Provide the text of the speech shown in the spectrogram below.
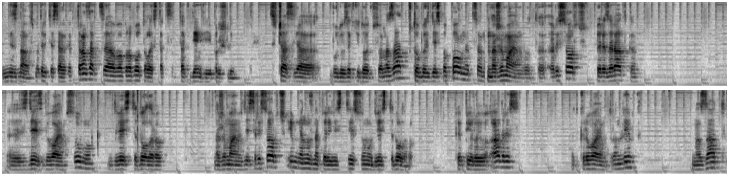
не знаю, смотрите сами. Как транзакция обработалась, так, так деньги и пришли. Сейчас я буду закидывать все назад, чтобы здесь пополниться. Нажимаем вот э, Research, перезарядка. Э, здесь вбиваем сумму 200 долларов. Нажимаем здесь Research и мне нужно перевести сумму 200 долларов. Копирую адрес Открываем TronLink. Назад.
